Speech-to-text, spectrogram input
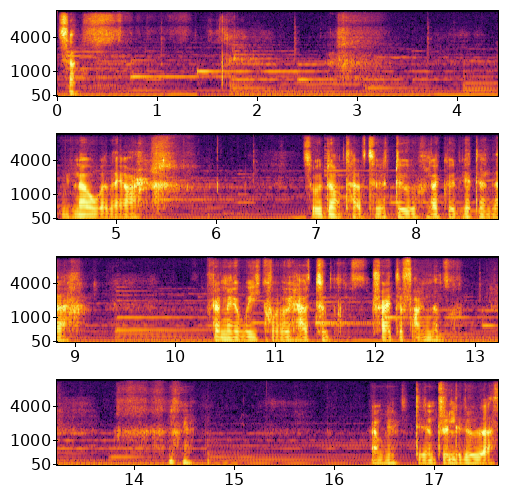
So we know where they are. So we don't have to do like we did in the premiere week where we had to try to find them. and we didn't really do that.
